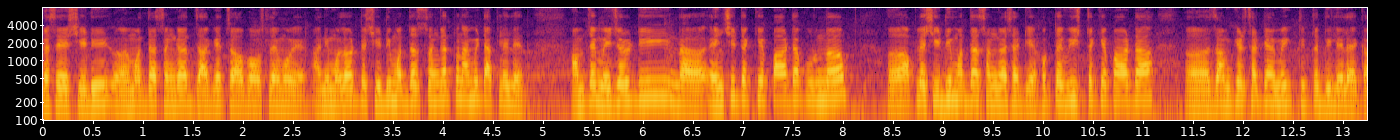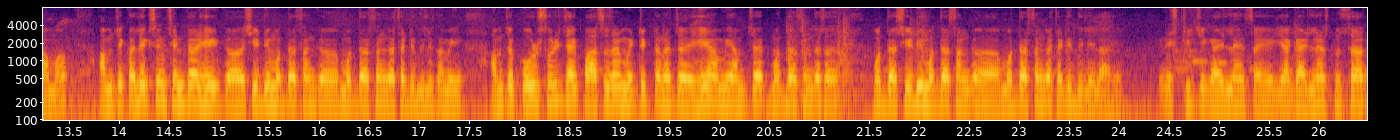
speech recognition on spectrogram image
कसे शिर्डी मतदारसंघात जागेचा अभाव असल्यामुळे आणि मला वाटतं शिर्डी मतदारसंघात पण आम्ही टाकलेले आहेत. आमच्या मेजॉरिटी ऐंशी टक्के पार्ट हा पूर्ण आपल्या शिर्डी मतदारसंघासाठी आहे. फक्त वीस टक्के पार्ट हा जामखेडसाठी आम्ही तिथं दिलेलं आहे कामं. आमचे कलेक्शन सेंटर हे शिर्डी मतदारसंघ मतदारसंघासाठी दिलेत आम्ही. आमचं कोल्ड स्टोरेज आहे पाच हजार मेट्रिक टनाचं. हे आम्ही आमच्या मतदारसंघा मतदार शिर्डी मतदारसंघ मतदारसंघासाठी दिलेलं आहे. एन एस टीची गाईडलाईन्स आहे. या गाईडलाईन्सनुसार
